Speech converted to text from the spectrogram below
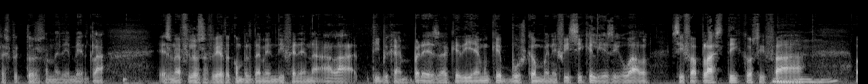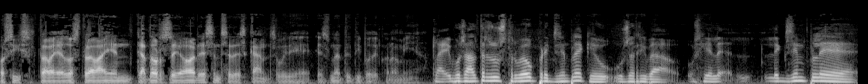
respectuosos al medi ambient. Clar, és una filosofia completament diferent a la típica empresa que diem que busca un benefici que li és igual si fa plàstic o si fa... Mm -hmm. o si els treballadors treballen 14 hores sense descans. Vull dir, és un altre tipus d'economia. Clar, i vosaltres us trobeu, per exemple, que us arriba... O sigui, l'exemple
